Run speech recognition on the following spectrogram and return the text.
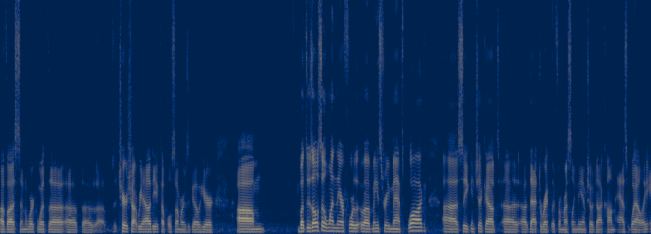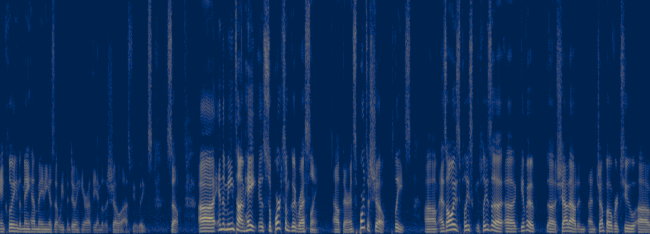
of us and working with uh, Chair Shot Reality a couple summers ago here. Um, but there's also one there for the mainstream Matt's blog, uh, so you can check out uh, uh, that directly from WrestlingMayhemShow.com as well, including the Mayhem Manias that we've been doing here at the end of the show last few weeks. So, uh, in the meantime, hey, uh, support some good wrestling out there and support the show, please. Um, as always, please please give a, uh shout out and, and jump over to uh,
